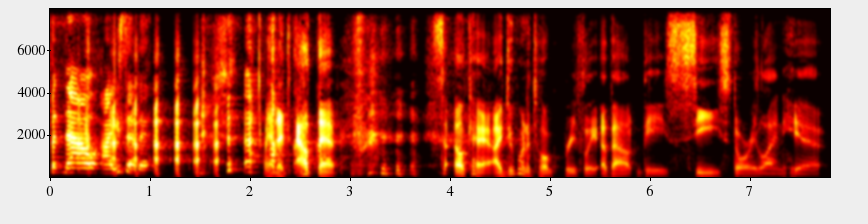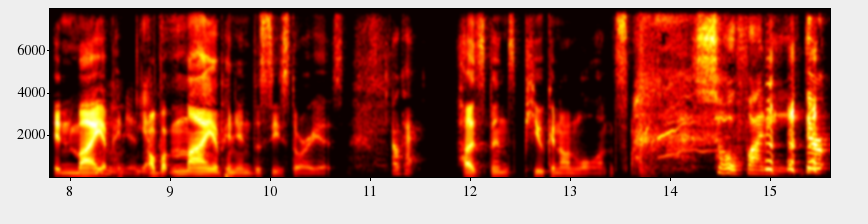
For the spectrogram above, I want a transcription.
But now I said it, and it's out there. So, okay, I do want to talk briefly about the C storyline here. In my mm, opinion, yes. what my opinion the C story is. Okay. Husbands puking on lawns. so funny. They're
